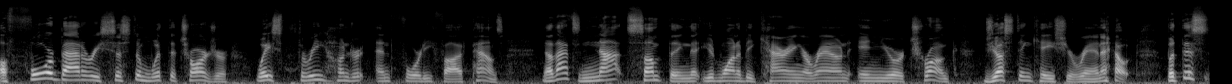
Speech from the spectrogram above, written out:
a four battery system with the charger weighs 345 pounds. Now that's not something that you'd want to be carrying around in your trunk just in case you ran out. But this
